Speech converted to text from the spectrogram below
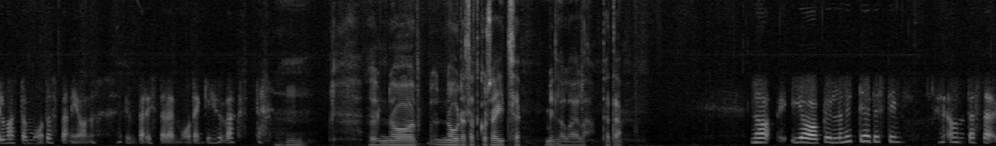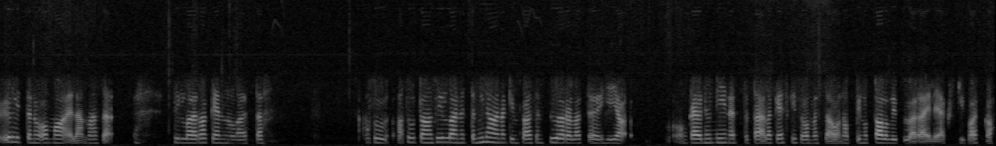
ilmastonmuutosta, niin on ympäristölle muutenkin hyväksi. Mm-hmm. No noudatatko sä itse millä lailla tätä No joo, kyllä nyt tietysti on tässä yrittänyt omaa elämänsä sillä rakennella, että asu, asutaan sillä että minä ainakin pääsen pyörällä töihin ja on käynyt niin, että täällä Keski-Suomessa on oppinut talvipyöräilijäksi, vaikka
